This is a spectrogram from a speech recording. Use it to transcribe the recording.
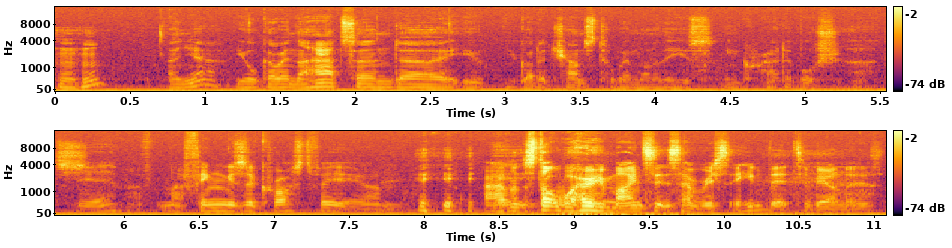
hmm And yeah, you'll go in the hat, and uh, you you got a chance to win one of these incredible shirts. Yeah, my, my fingers are crossed for you. Um, I haven't stopped wearing mine since I received it, to be honest.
